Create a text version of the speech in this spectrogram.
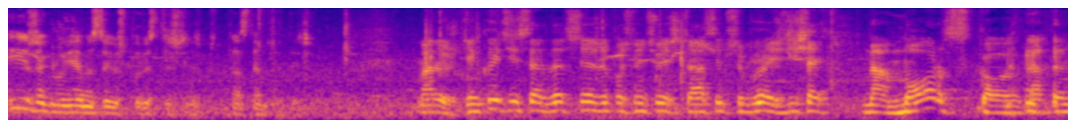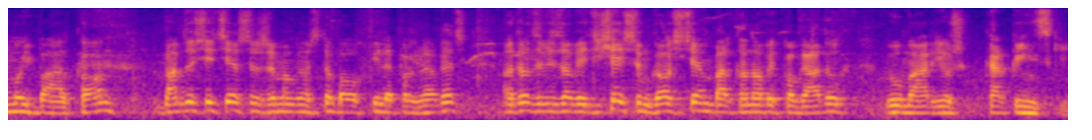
i żeglujemy sobie już turystycznie następny tydzień. Mariusz, dziękuję Ci serdecznie, że poświęciłeś czas i przybyłeś dzisiaj na morsko, na ten mój balkon. Bardzo się cieszę, że mogłem z Tobą o chwilę porozmawiać. A drodzy widzowie, dzisiejszym gościem balkonowych pogadów był Mariusz Karpiński.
